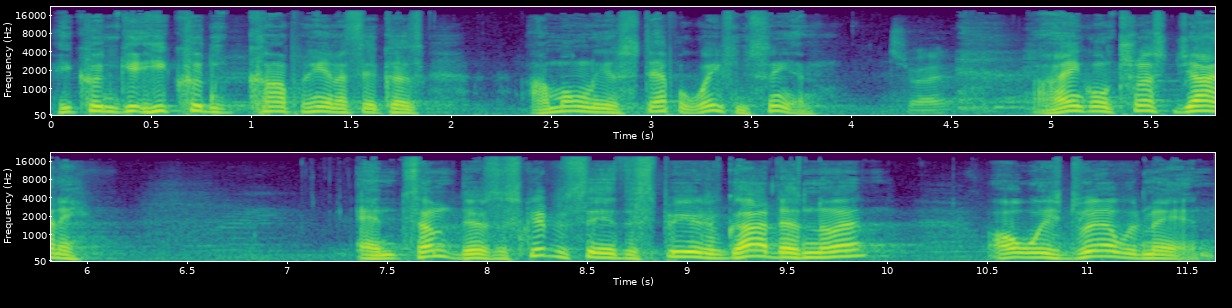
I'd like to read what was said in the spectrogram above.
He couldn't get, he couldn't comprehend. I said, "Because I'm only a step away from sin. That's right. I ain't gonna trust Johnny." And some there's a scripture says the Spirit of God doesn't know it, always dwell with man.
